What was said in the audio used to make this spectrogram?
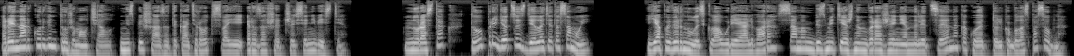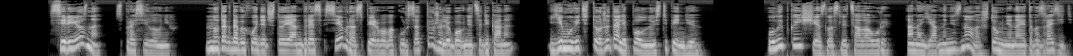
Рейнар Корвин тоже молчал, не спеша затыкать рот своей разошедшейся невесте. Ну, раз так, то придется сделать это самой. Я повернулась к Лауре и Альвара с самым безмятежным выражением на лице, на какое только была способна. Серьезно? спросила у них. «Ну тогда выходит, что и Андрес Севра с первого курса тоже любовница декана. Ему ведь тоже дали полную стипендию». Улыбка исчезла с лица Лауры. Она явно не знала, что мне на это возразить.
